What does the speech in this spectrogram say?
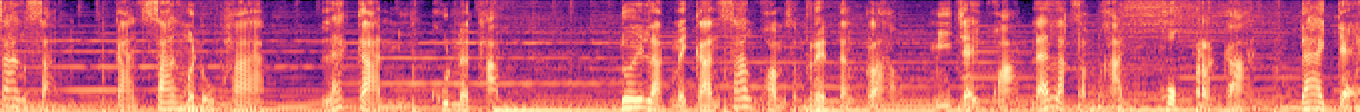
สร้างสรรค์ การสร้างมโนภาพ และการมีคุณธรรม โดยหลักในการสร้างความสำเร็จดังกล่าว มีใจความและหลักสำคัญ 6 ประการ ได้แก่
